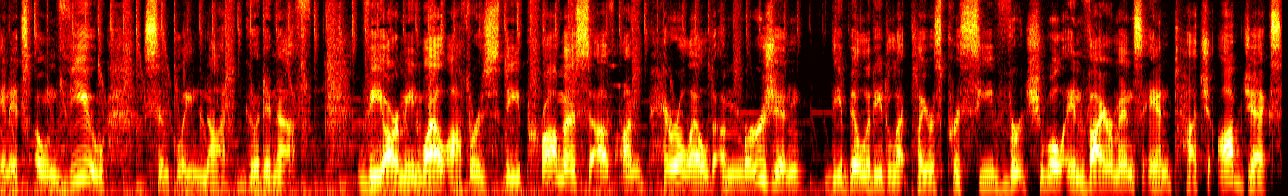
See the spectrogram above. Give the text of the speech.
in its own view, simply not good enough. VR, meanwhile, offers the promise of unparalleled immersion, the ability to let players perceive virtual environments and touch objects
